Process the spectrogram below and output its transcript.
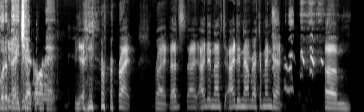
Put a you paycheck know, on it. Yeah, right, right. That's I, I did not I did not recommend that. um,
